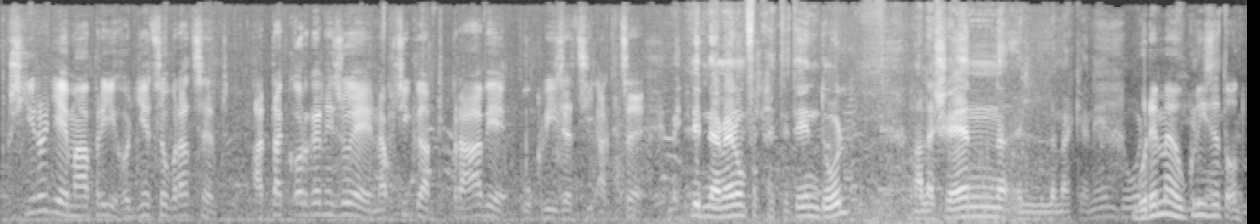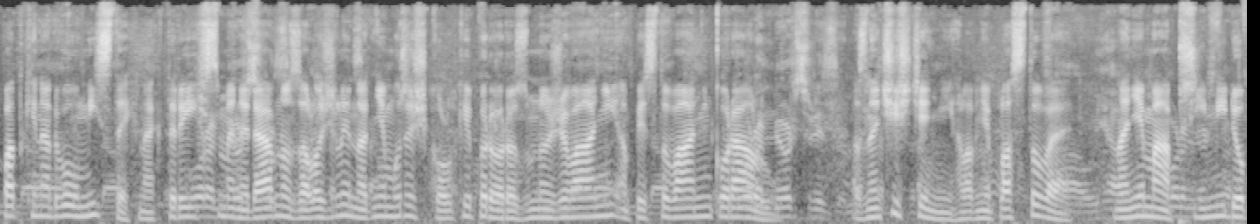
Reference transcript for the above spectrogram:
V přírodě má prý hodně co vracet a tak organizuje například právě uklízecí akce. Budeme uklízet odpadky na dvou místech, na kterých jsme nedávno založili na dně moře školky pro rozmnožování a pěstování korálů. A znečištění, hlavně plastové, na ně má přímý dopad.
